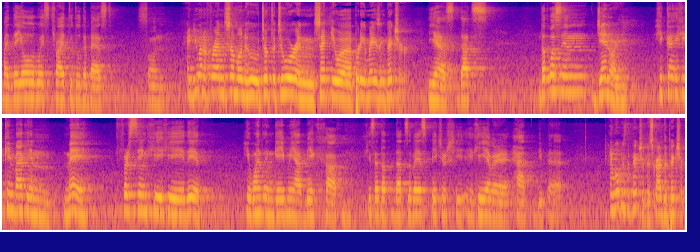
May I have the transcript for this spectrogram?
but they always try to do the best. So. And you had a friend, someone who took the tour and sent you a pretty amazing picture. Yes, that's that was in January. He ca- he came back in May. First thing he, he did, he went and gave me a big hug. He said that that's the best picture he, he ever had. Uh, And what was the picture? Describe the picture.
